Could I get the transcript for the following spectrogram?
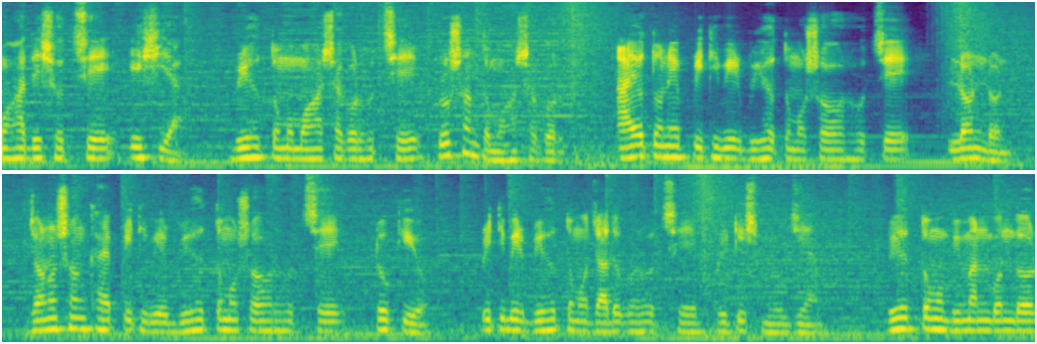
মহাদেশ হচ্ছে এশিয়া, বৃহত্তম মহাসাগর হচ্ছে প্রশান্ত মহাসাগর। আয়তনে পৃথিবীর বৃহত্তম শহর হচ্ছে লন্ডন, জনসংখ্যায় পৃথিবীর বৃহত্তম শহর হচ্ছে টোকিও। পৃথিবীর বৃহত্তম জাদুঘর হচ্ছে ব্রিটিশ মিউজিয়াম। বৃহত্তম বিমানবন্দর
